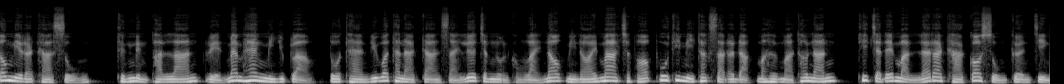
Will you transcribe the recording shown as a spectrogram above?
ต้องมีราคาสูงถึง 1,000 ล้านเหรียญแม่มแห้งมีอยู่เปล่าตัวแทนวิวัฒนาการสายเลือดจำนวนของไหลนอกมีน้อยมากเฉพาะผู้ที่มีทักษะระดับมหึมาเท่านั้น ที่จะได้มันและราคาก็สูงเกินจริง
